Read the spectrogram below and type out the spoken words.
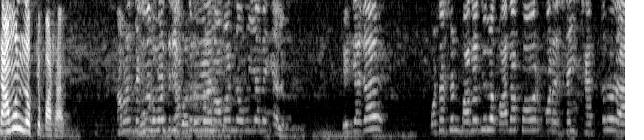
তেমন লোককে পাঠাক। আমরা দেখলাম মুখ্যমন্ত্রী ছাত্ররা গতকাল- নবান্ন অভিযানে গেল। এই জায়গায় প্রশাসন বাধা দিল, বাধা পাওয়ার পরে সেই ছাত্ররা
